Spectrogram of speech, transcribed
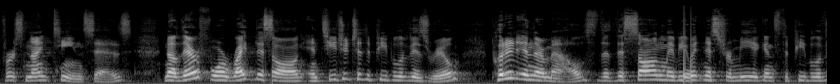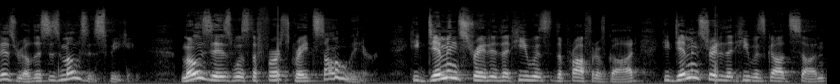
verse 19 says, Now therefore write this song and teach it to the people of Israel, put it in their mouths, that this song may be a witness for me against the people of Israel. This is Moses speaking. Moses was the first great song leader. He demonstrated that he was the prophet of God. He demonstrated that he was God's son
